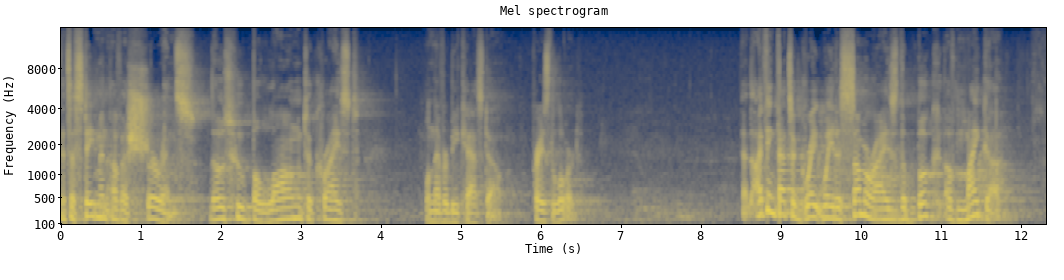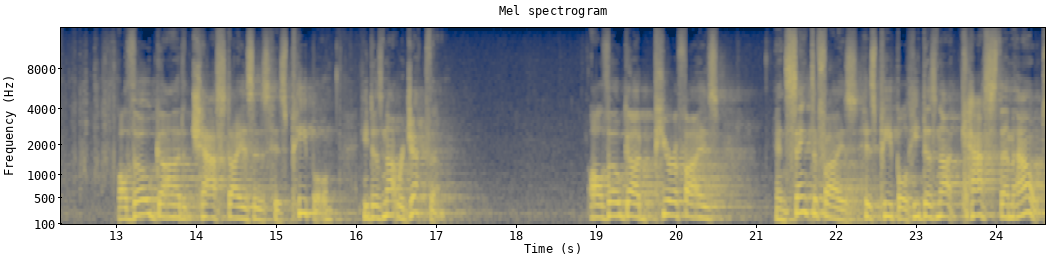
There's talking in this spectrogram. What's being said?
It's a statement of assurance. Those who belong to Christ will never be cast out. Praise the Lord. I think that's a great way to summarize the book of Micah. Although God chastises his people, he does not reject them. Although God purifies and sanctifies his people, he does not cast them out.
